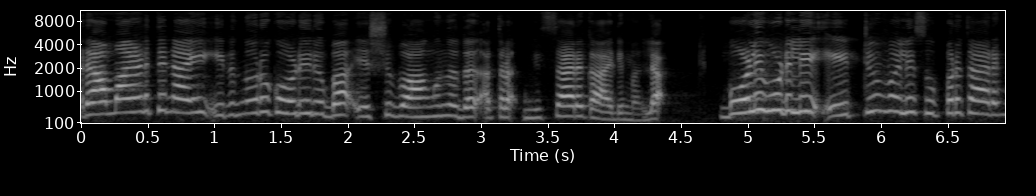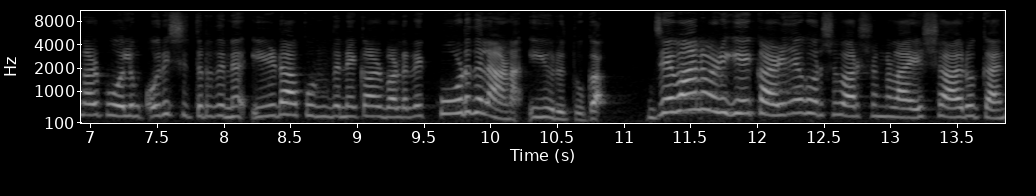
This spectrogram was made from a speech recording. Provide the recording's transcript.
രാമായണത്തിനായി ഇരുന്നൂറ് കോടി രൂപ യശ് വാങ്ങുന്നത് അത്ര നിസ്സാര കാര്യമല്ല. ബോളിവുഡിലെ ഏറ്റവും വലിയ സൂപ്പർ താരങ്ങൾ പോലും ഒരു ചിത്രത്തിന് ഈടാക്കുന്നതിനേക്കാൾ വളരെ കൂടുതലാണ് ഈ ഒരു തുക. ജവാൻ ഒഴികെ കഴിഞ്ഞ കുറച്ച് വർഷങ്ങളായി ഷാരൂഖ് ഖാൻ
